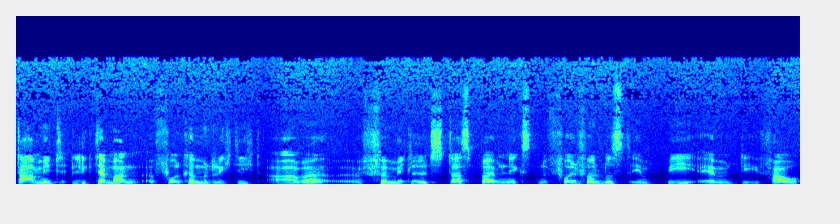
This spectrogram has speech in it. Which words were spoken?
Damit liegt der Mann vollkommen richtig, aber äh, vermittelt, dass beim nächsten Vollverlust im BMDV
